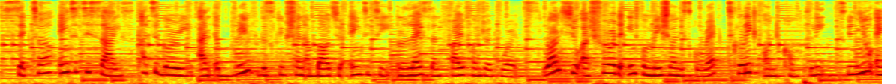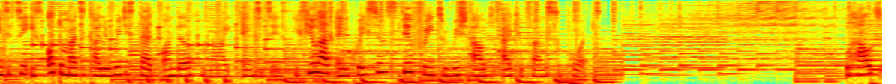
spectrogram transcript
sector, entity size, category, and a brief description about your entity in less than 500 words. Once you are sure the information is correct, click on Complete. Your new entity is automatically registered under My Entities. If you have any questions, feel free to reach out to IQ Farm support. How to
